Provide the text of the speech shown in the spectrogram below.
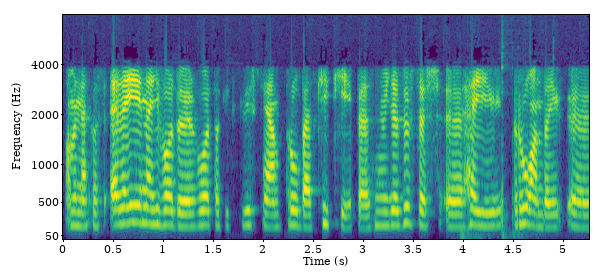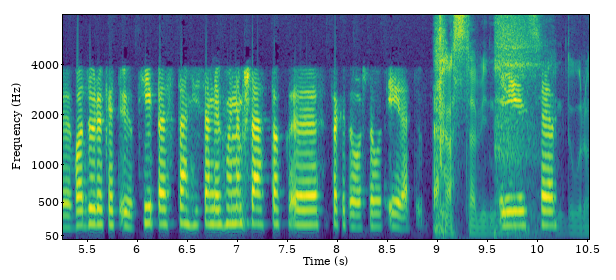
aminek az elején egy vadőr volt, akit Krisztián próbált kiképezni. Ugye az összes helyi ruandai vadőröket ő képeztem, hiszen ők még nem is láttak Fekete-országot életükben. Azt a és durva.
